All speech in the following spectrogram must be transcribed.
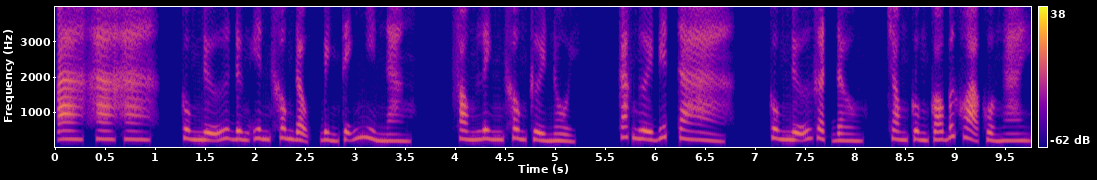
a ha ha, cung nữ đứng yên không động, bình tĩnh nhìn nàng. Phong Linh không cười nổi. Các ngươi biết ta à? Cung nữ gật đầu, trong cung có bức họa của ngài.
